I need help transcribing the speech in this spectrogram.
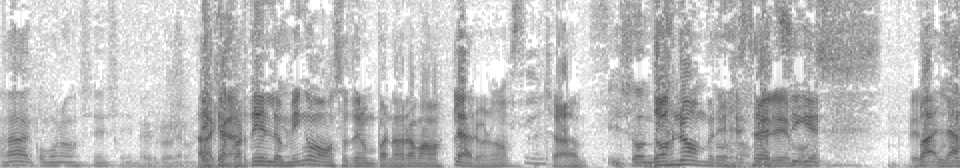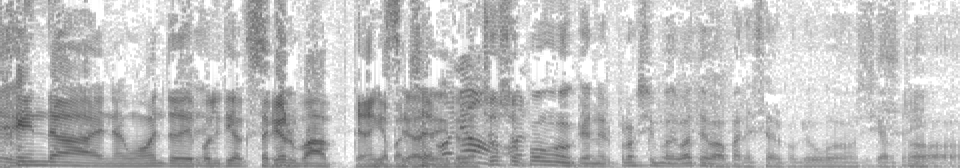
Ah, cómo no, sí, sí, no hay problema. Es que a Acá- partir del domingo vamos a tener un panorama más claro, ¿no? Sí. Ya Y son dos nombres. dos así Veremos, que va, la Sí. agenda en algún momento de Sí. política exterior Sí. va a tener que aparecer. O no, Yo o- supongo que en el próximo debate va a aparecer, porque hubo cierto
